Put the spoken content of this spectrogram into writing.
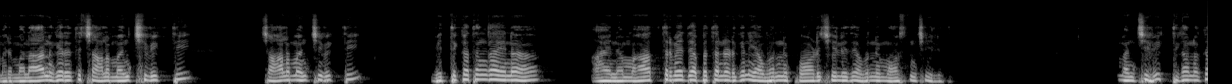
మరి మా నాన్నగారు అయితే చాలా మంచి వ్యక్తి చాలా మంచి వ్యక్తి. వ్యక్తిగతంగా ఆయన ఆయన మాత్రమే దెబ్బతిన్నాడు కానీ ఎవరిని పాడు చేయలేదు ఎవరిని మోసం చేయలేదు. మంచి వ్యక్తి కనుక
